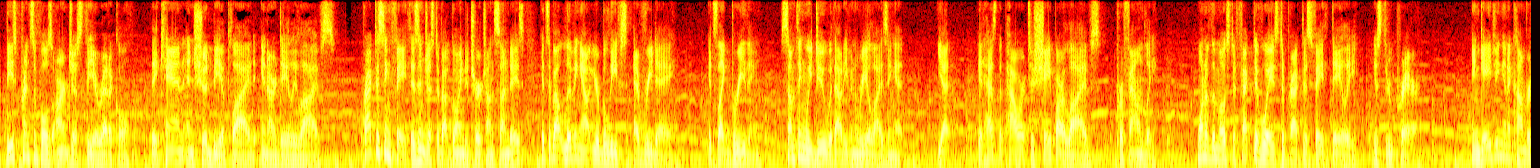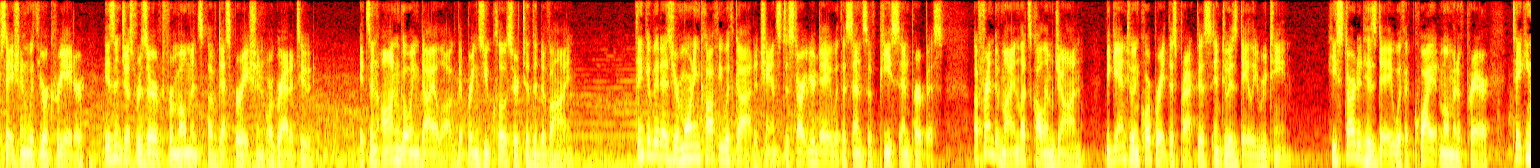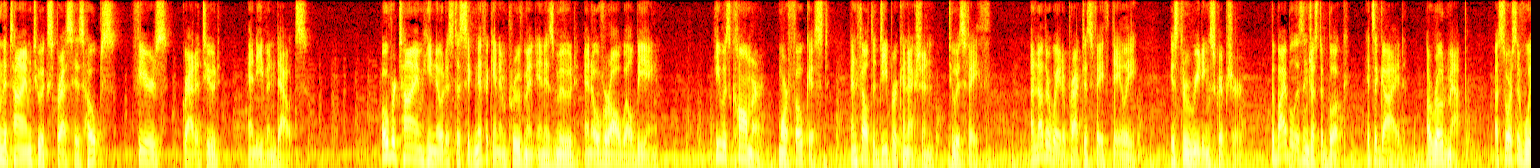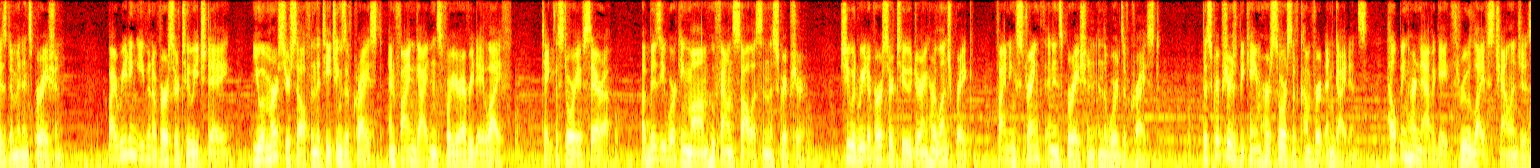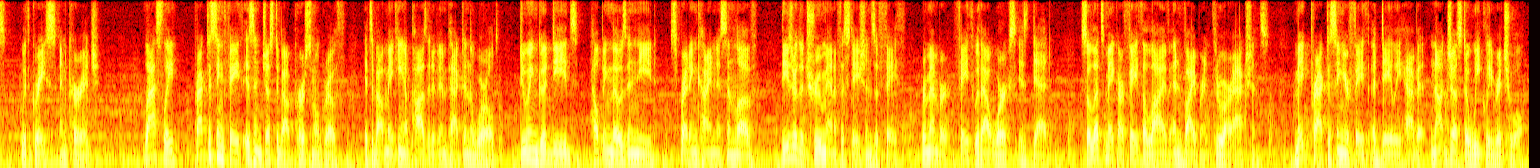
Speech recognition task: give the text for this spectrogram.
These principles aren't just theoretical, they can and should be applied in our daily lives. Practicing faith isn't just about going to church on Sundays, it's about living out your beliefs every day. It's like breathing, something we do without even realizing it. Yet, it has the power to shape our lives profoundly. One of the most effective ways to practice faith daily is through prayer. Engaging in a conversation with your Creator isn't just reserved for moments of desperation or gratitude. It's an ongoing dialogue that brings you closer to the divine. Think of it as your morning coffee with God, a chance to start your day with a sense of peace and purpose. A friend of mine, let's call him John, began to incorporate this practice into his daily routine. He started his day with a quiet moment of prayer, taking the time to express his hopes, fears, gratitude, and even doubts. Over time, he noticed a significant improvement in his mood and overall well being. He was calmer, more focused, and felt a deeper connection to his faith. Another way to practice faith daily is through reading Scripture. The Bible isn't just a book, it's a guide, a roadmap, a source of wisdom and inspiration. By reading even a verse or two each day, you immerse yourself in the teachings of Christ and find guidance for your everyday life. Take the story of Sarah, a busy working mom who found solace in the scripture. She would read a verse or two during her lunch break, finding strength and inspiration in the words of Christ. The scriptures became her source of comfort and guidance, helping her navigate through life's challenges with grace and courage. Lastly, practicing faith isn't just about personal growth, it's about making a positive impact in the world, doing good deeds, helping those in need, spreading kindness and love. These are the true manifestations of faith. Remember, faith without works is dead. So let's make our faith alive and vibrant through our actions. Make practicing your faith a daily habit, not just a weekly ritual.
